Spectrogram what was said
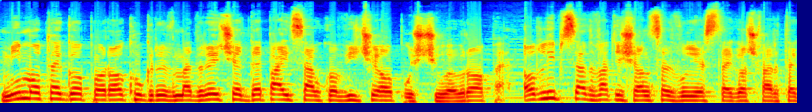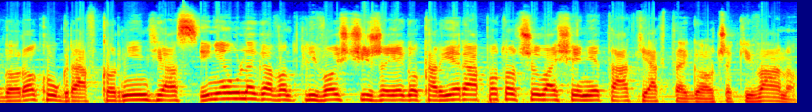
Mimo tego po roku gry w Madrycie Depay całkowicie opuścił Europę. Od lipca końca 2024 roku gra w Corinthians i nie ulega wątpliwości, że jego kariera potoczyła się nie tak, jak tego oczekiwano.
